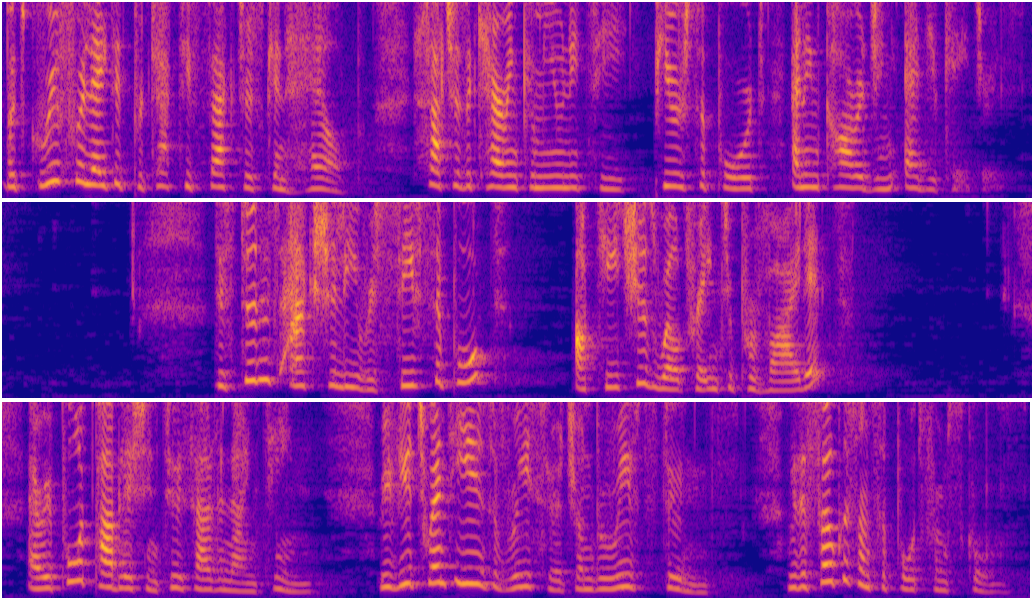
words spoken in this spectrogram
But grief related protective factors can help, such as a caring community, peer support, and encouraging educators. Do students actually receive support? Are teachers well trained to provide it? A report published in 2019 reviewed 20 years of research on bereaved students with a focus on support from schools.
